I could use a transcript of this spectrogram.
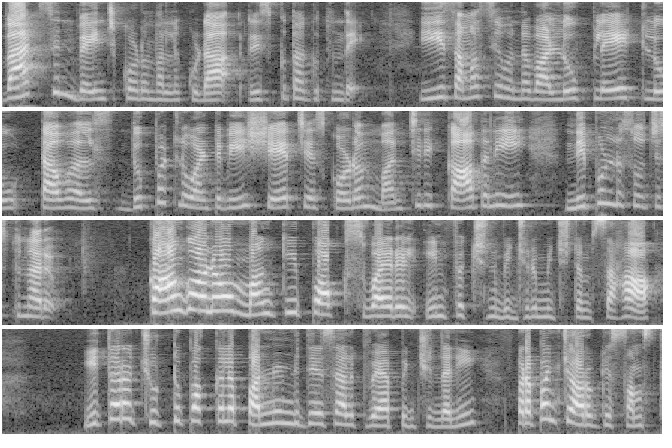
వ్యాక్సిన్ వేయించుకోవడం వల్ల కూడా రిస్క్ తగ్గుతుంది. ఈ సమస్య ఉన్నవాళ్ళు ప్లేట్లు టవల్స్ దుప్పట్లు వంటివి షేర్ చేసుకోవడం మంచిది కాదని నిపుణులు సూచిస్తున్నారు. కాంగోలో మంకీ పాక్స్ వైరల్ ఇన్ఫెక్షన్ విజృంభించడం సహా ఇతర చుట్టుపక్కల పన్నెండు దేశాలకు వ్యాపించిందని ప్రపంచ ఆరోగ్య సంస్థ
